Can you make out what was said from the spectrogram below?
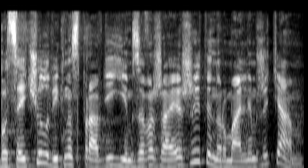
Бо цей чоловік насправді їм заважає жити нормальним життям.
